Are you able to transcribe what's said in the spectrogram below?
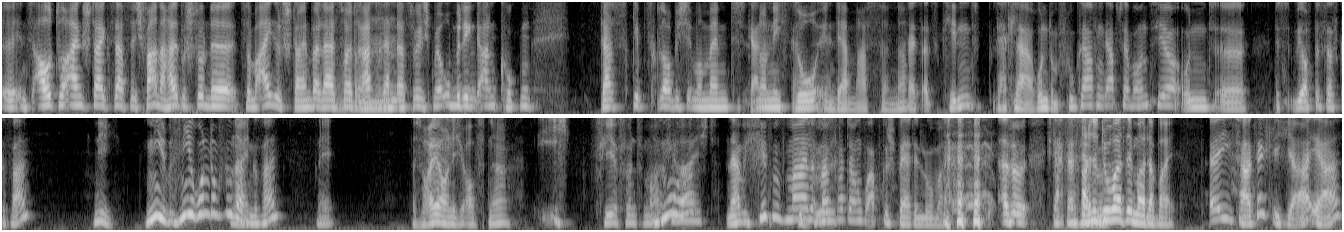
äh, ins Auto einsteigst, sagst, ich fahre eine halbe Stunde zum Eigelstein, weil da ist Mhm. heute Radrennen, das will ich mir unbedingt angucken. Das gibt's, glaube ich, im Moment Ganz, noch nicht so selten. in der Masse. Ne? Ich weiß, als Kind, ja klar, rund um Flughafen gab es ja bei uns hier und äh, bist, wie oft bist du das gefahren? Nie. Nie, du bist nie rund um Flughafen Nein. gefahren? Nee. Das war ja auch nicht oft, ne? Ich Vier, fünf Mal Nur? vielleicht. Da habe ich vier, fünf Mal mit Gefühlt. meinem Vater irgendwo abgesperrt in Loma. also ich dachte, das Also so du warst immer dabei. Äh, tatsächlich, ja, ja.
